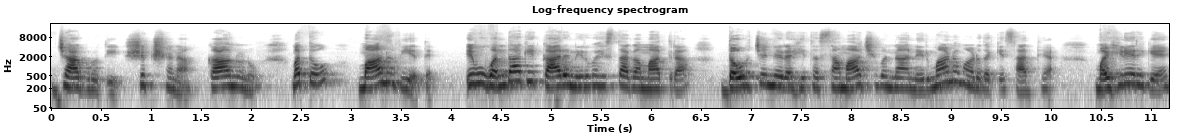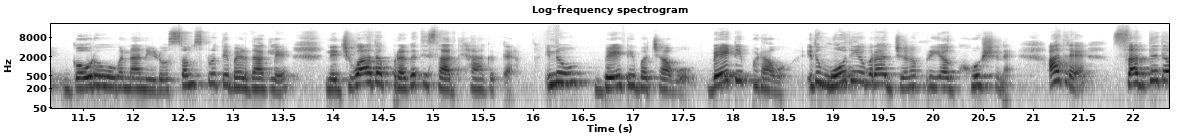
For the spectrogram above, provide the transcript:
ಜಾಗೃತಿ, ಶಿಕ್ಷಣ, ಕಾನೂನು ಮತ್ತು ಮಾನವೀಯತೆ ಇವು ಒಂದಾಗಿ ಕಾರ್ಯನಿರ್ವಹಿಸಿದಾಗ ಮಾತ್ರ ದೌರ್ಜನ್ಯರಹಿತ ಸಮಾಜವನ್ನು ನಿರ್ಮಾಣ ಮಾಡೋದಕ್ಕೆ ಸಾಧ್ಯ. ಮಹಿಳೆಯರಿಗೆ ಗೌರವವನ್ನು ನೀಡೋ ಸಂಸ್ಕೃತಿ ಬೆಳೆದಾಗಲೇ ನಿಜವಾದ ಪ್ರಗತಿ ಸಾಧ್ಯ ಆಗುತ್ತೆ. ಇನ್ನು ಬೇಟಿ ಬಚಾವೋ, ಬೇಟಿ ಪಡಾವೋ ಇದು ಮೋದಿಯವರ ಜನಪ್ರಿಯ ಘೋಷಣೆ. ಆದರೆ ಸದ್ಯದ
